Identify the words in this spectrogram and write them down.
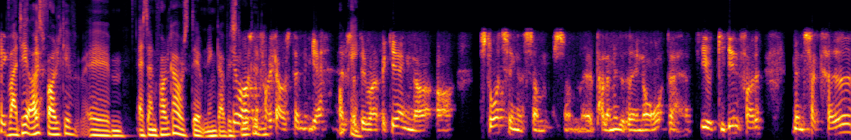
fik, var det også folke, øh, altså en folkeafstemning, der besluttede det? Det var også en folkeafstemning, ja. Altså, okay. Altså, det var regeringen og, og Stortinget, som, som uh, parlamentet hedder i Norge, der de jo gik ind for det. Men så krævede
